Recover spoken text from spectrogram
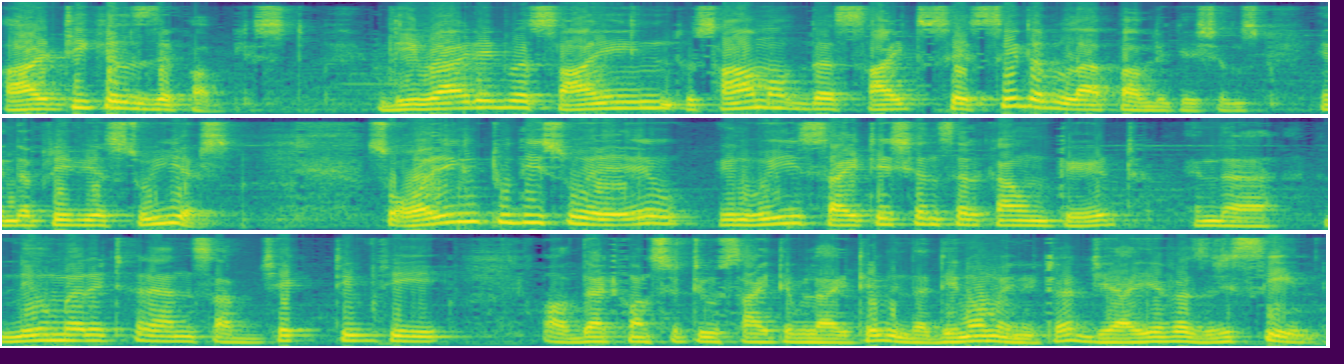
articles they published divided by sign to some of the sites suitable publications in the previous two years so owing to this way in which citations are counted in the numerator and subjectivity of that constitutes citable item in the denominator, JIF has received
